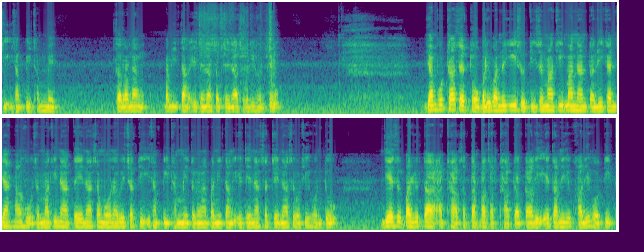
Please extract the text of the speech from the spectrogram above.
จิอิทัมปีธรรมเมสรนังปณิตังเอตนะสัจเจนะสุทิคนตุยัมพุทธะเสตโถปริวันนยีสุติสมาธิมานันตริกัญญามังหุสมาธินาเตนะสมโนาวิชติอิทัมปีธรรมเมตระนังปณิตังเอเตนะสัจเจนะสวัสดิหนตุ เยสุปายุตาอัฏฐาสตังปัสสัทธาจัตตาริเอตานิยุคานิโหติเต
